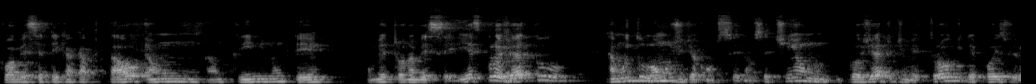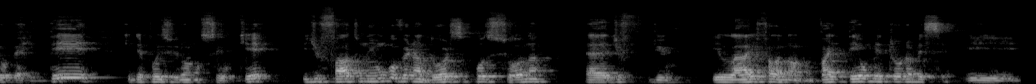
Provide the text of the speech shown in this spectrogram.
que o ABC tem com a capital, é um, é um crime não ter o metrô no ABC. E esse projeto está muito longe de acontecer. Né? Você tinha um projeto de metrô que depois virou BRT, que depois virou não sei o quê, e de fato nenhum governador se posiciona é, de, de, ir lá e falar: não, vai ter o metrô no ABC. E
